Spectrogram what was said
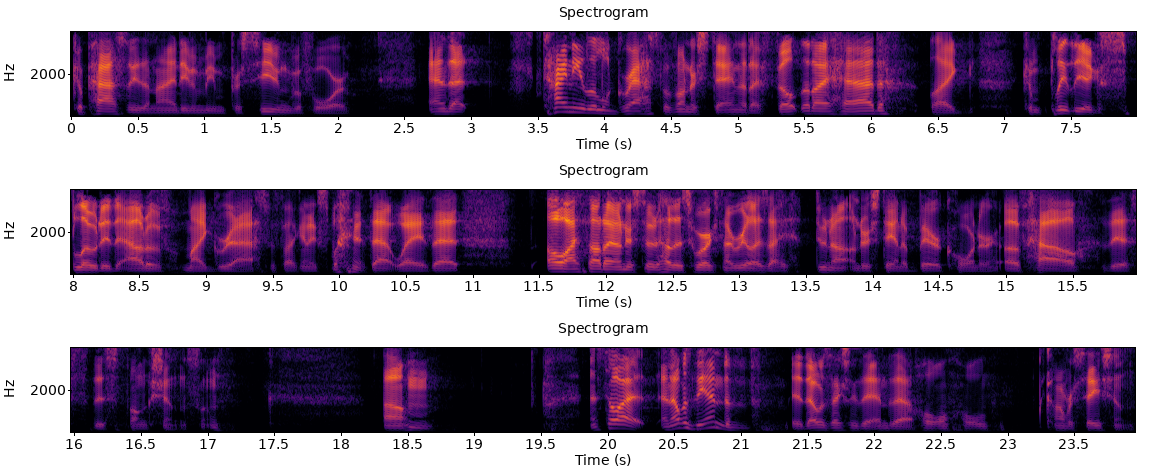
capacity than I had even been perceiving before. And that tiny little grasp of understanding that I felt that I had, like, completely exploded out of my grasp, if I can explain it that way. That, oh, I thought I understood how this works, and I realized I do not understand a bare corner of how this, this functions. Um, and so I, and that was the end of it. That was actually the end of that whole, whole conversation.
